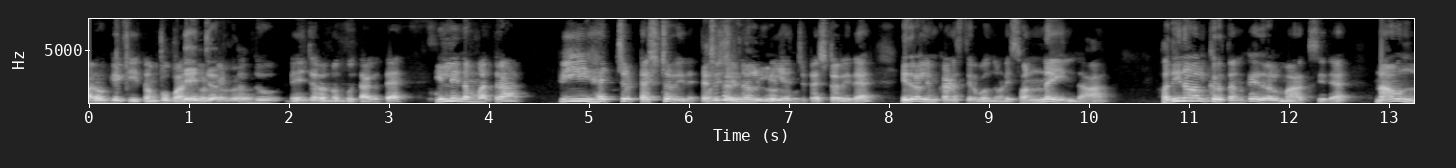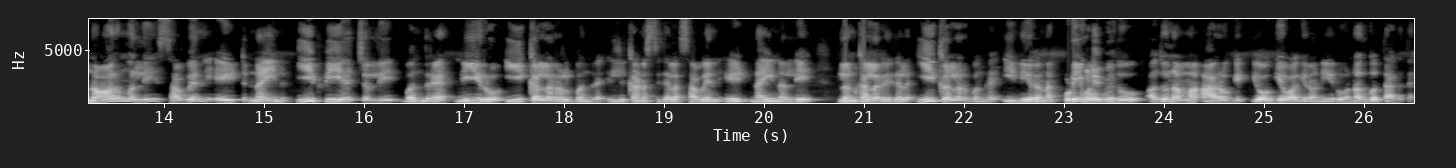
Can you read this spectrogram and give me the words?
ಆರೋಗ್ಯಕ್ಕೆ ಈ ತಂಪು ಪಾನೀಯದ್ದು ಡೇಂಜರ್ ಅನ್ನೋದು ಗೊತ್ತಾಗುತ್ತೆ. ಇಲ್ಲಿ ನಮ್ಮ ಹತ್ರ ಪಿ ಹೆಚ್ ಟೆಸ್ಟರ್ ಇದೆ. ಒರಿಜಿನಲ್ ಪಿ ಹೆಚ್ ಟೆಸ್ಟರ್ ಇದೆ. ಇದ್ರಲ್ಲಿ ನಿಮ್ಗೆ ಕಾಣಿಸ್ತಿರ್ಬೋದು ನೋಡಿ ಸೊನ್ನೆಯಿಂದ ಹದಿನಾಲ್ಕರ ತನಕ ಇದರಲ್ಲಿ ಮಾರ್ಕ್ಸ್ ಇದೆ. ನಾವು ನಾರ್ಮಲಿ ಸೆವೆನ್ ಏಯ್ಟ್ ನೈನ್ ಈ ಪಿ ಎಚ್ ಅಲ್ಲಿ ಬಂದ್ರೆ ನೀರು ಈ ಕಲರ್ ಅಲ್ಲಿ ಬಂದ್ರೆ ಇಲ್ಲಿ ಕಾಣಿಸ್ತಿದೆಯಲ್ಲ ಸೆವೆನ್ ಏಟ್ ನೈನ್ ಅಲ್ಲಿ ಇಲ್ಲೊಂದು ಕಲರ್ ಇದೆಯಲ್ಲ ಈ ಕಲರ್ ಬಂದ್ರೆ ಈ ನೀರನ್ನ ಕುಡಿಬಹುದು. ಅದು ನಮ್ಮ ಆರೋಗ್ಯಕ್ಕೆ ಯೋಗ್ಯವಾಗಿರೋ ನೀರು ಅನ್ನೋದು ಗೊತ್ತಾಗುತ್ತೆ.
